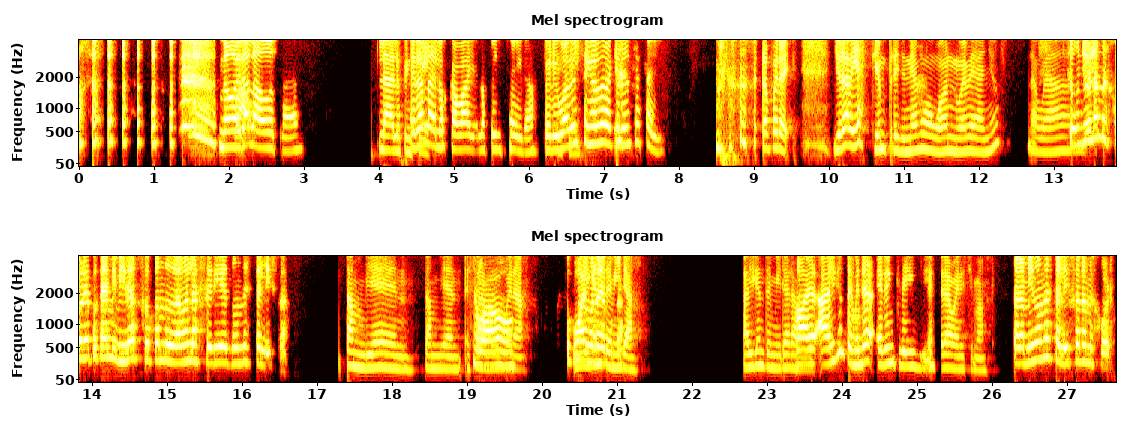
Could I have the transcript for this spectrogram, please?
No, era la otra. La de los Era pinches. la de los caballos, los pincheiras. Pero igual Sí. el señor de la querencia está ahí. Está por ahí. Yo la veía siempre, tenía como weón, nueve años. La weá. Según yo, la mejor época de mi vida fue cuando daban la serie ¿Dónde está Lisa? También, también. Esa era Wow. muy buena. Fue O alguien buena te época. mira. Alguien te mira era, No, a, buena. a alguien te mira, era increíble. Era buenísima. Para mí, ¿Dónde está Lisa? era mejor.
